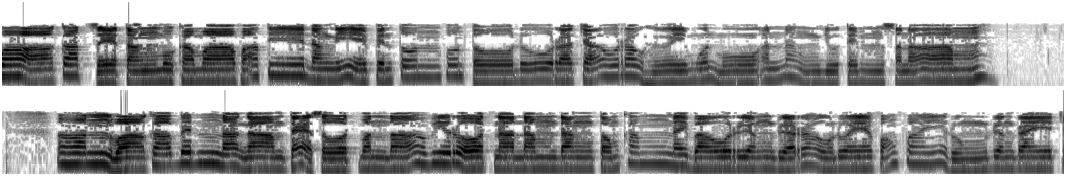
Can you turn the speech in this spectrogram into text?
ว่ากัดเสตังมุขมาภาติดังนี้เป็นต้นพ้นโตดูราเจ้าเราเหยมวนหมู่อันนั่งอยู่เต็มสนามอันว่าข้าเป็นนางามแต่โสดวันดาวิโรธนานำดังตอมคำในเบาเรื่องเรือเร่าด้วยฟองไฟรุ่งเรื่องไรใจ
